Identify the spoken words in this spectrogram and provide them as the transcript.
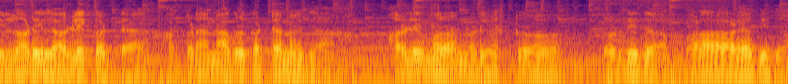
ಇಲ್ಲಿ ನೋಡಿ, ಇಲ್ಲಿ ಅರಳಿ ಕಟ್ಟೆ, ಆ ಕಡೆ ನಾಗರ ಕಟ್ಟೆನೂ ಇದೆ. ಅರಳಿ ಮರ ನೋಡಿ ಎಷ್ಟು ದೊಡ್ಡದಿದೆ ಭಾಳ ಹಳೇದಿದೆ.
